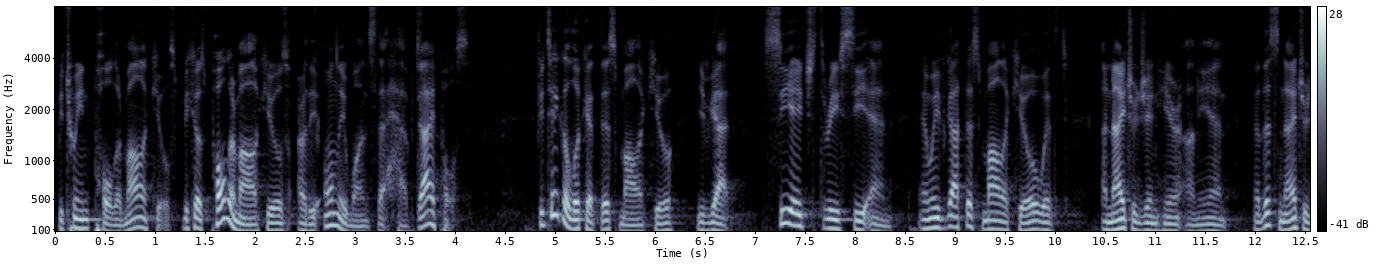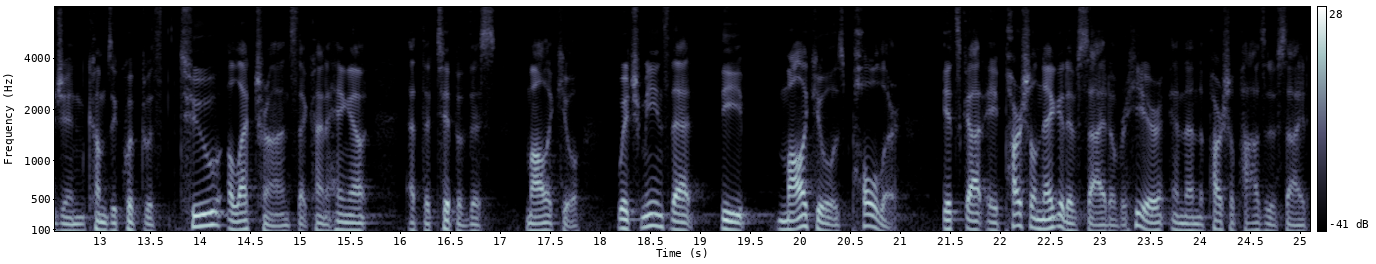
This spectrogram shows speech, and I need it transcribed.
between polar molecules because polar molecules are the only ones that have dipoles. If you take a look at this molecule, you've got CH3CN, and we've got this molecule with a nitrogen here on the end. Now this nitrogen comes equipped with two electrons that kind of hang out at the tip of this molecule, which means that the molecule is polar it's got a partial negative side over here and then the partial positive side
